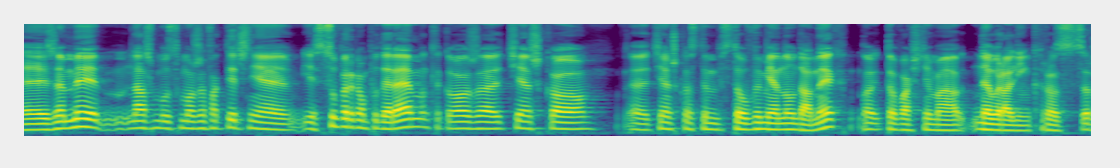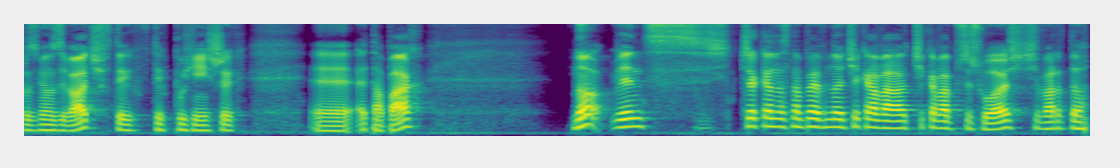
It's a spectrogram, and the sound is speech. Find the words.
e, że my, nasz mózg może faktycznie jest superkomputerem, tylko że ciężko, e, ciężko z, tym, z tą wymianą danych. No i to właśnie ma Neuralink roz, rozwiązywać w tych, w tych późniejszych e, etapach. No, więc czeka nas na pewno ciekawa, ciekawa przyszłość. Warto,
